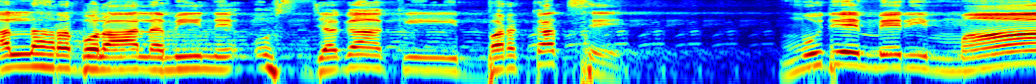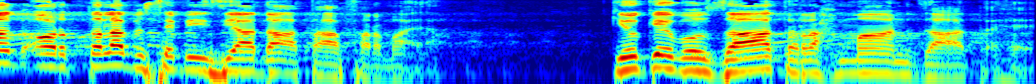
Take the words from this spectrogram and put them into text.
अल्लाह रब्बुल आलमीन ने उस जगह की बरकत से मुझे मेरी मांग और तलब से भी ज़्यादा अता फरमाया। क्योंकि वो ज़ात रहमान ज़ात है।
